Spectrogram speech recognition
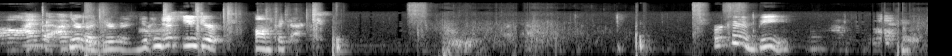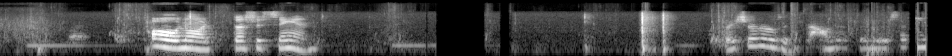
Oh, I could. I you're good. You're good. You can just use your um pickaxe. Where could it be? Oh no, that's just sand. Sure was there a second.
